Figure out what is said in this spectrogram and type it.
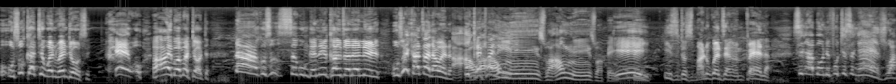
U- usukhethe wena wendosi. Hey u- hayi bo madoda. Naku se- sekungena ikhansela eli usuyikhansela wena? Ukhethwe nini Awungizwa, awungizwa bheki. hey izinto zimana ukwenzeka ngempela singaboni futhi singezwa.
